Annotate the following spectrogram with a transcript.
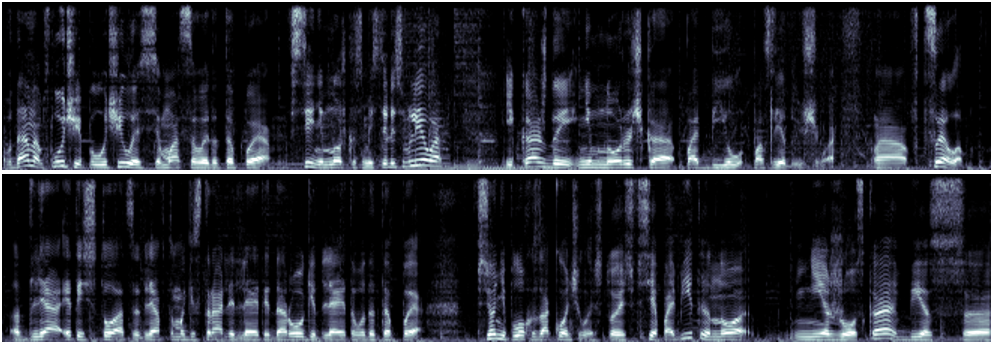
В данном случае получилось массовое ДТП. Все немножко сместились влево, и каждый немножечко побил последующего. А, в целом, для этой ситуации, для автомагистрали, для этой дороги, для этого ДТП. Все неплохо закончилось. То есть все побиты, но не жестко, без э,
